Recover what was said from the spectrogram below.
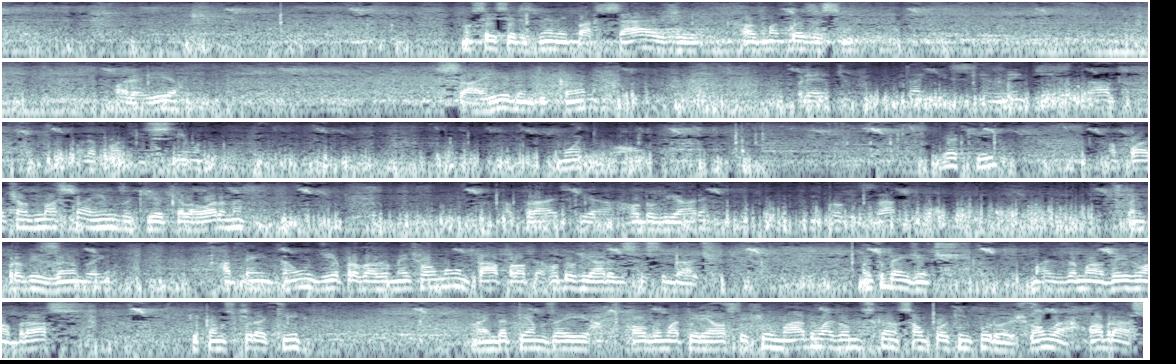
Não sei se eles vendem passagem, alguma coisa assim. Olha aí, ó. Saída indicando. O prédio está em excelente estado. Olha a parte de cima. Muito bom. E aqui, a parte onde nós saímos aqui aquela hora, né? Atrás, que é a rodoviária improvisada está improvisando aí. Até então, um dia provavelmente vão montar a própria rodoviária dessa cidade. Muito bem, gente. Mais uma vez um abraço. Ficamos por aqui. Ainda temos aí algum material a ser filmado, mas vamos descansar um pouquinho por hoje. Vamos lá, um abraço.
